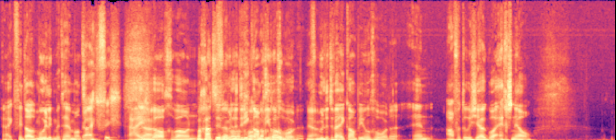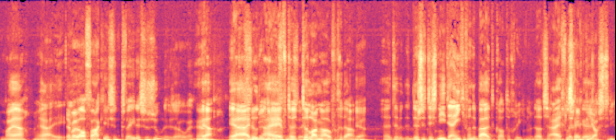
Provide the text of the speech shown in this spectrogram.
Ja, ik vind het altijd moeilijk met hem. Want Ja, ik vind... Hij is Ja. wel gewoon Maar gaat hij er Formule dan 3 nog- kampioen nog komen? geworden, Ja. Formule 2 kampioen geworden. En af en toe is hij ook wel echt snel. Maar ja, ja, Ja, maar wel vaak in zijn tweede seizoen en zo, hè? ja, ja, hij, doet, hij heeft er te lang over gedaan. Ja. Het, dus het is niet eentje van de buitencategorie. Dat is Het is eigenlijk. geen eh, Piastri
